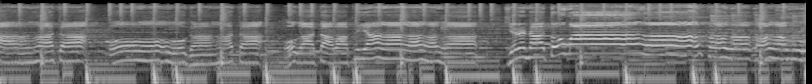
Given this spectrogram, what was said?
ာဩဃာတာဩဃာတာပါဖယားယရနာသုံးပါးကို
